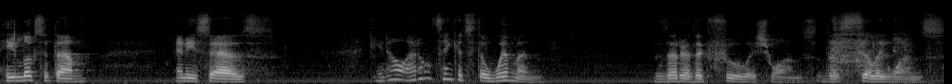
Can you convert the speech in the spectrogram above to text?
he looks at them And he says, You know, I don't think it's the women that are the foolish ones, the silly ones.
